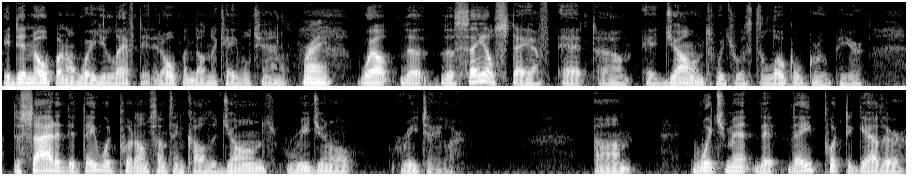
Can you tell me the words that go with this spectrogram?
It didn't open on where you left it. It opened on the cable channel. Right. Well, the, the sales staff at, um, at Jones, which was the local group here, decided that they would put on something called the Jones Regional Retailer, um, which meant that they put together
